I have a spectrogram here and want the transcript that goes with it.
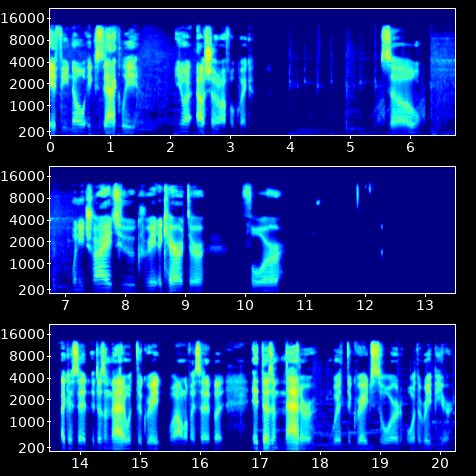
if you know exactly, you know what, I'll shut it off real quick. So, when you try to create a character for like I said, it doesn't matter with the great, well, I don't know if I said it, but it doesn't matter with the great sword or the rapier.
